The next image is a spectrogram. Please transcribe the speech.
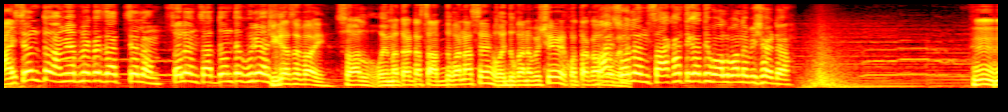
আইসেন তো আমি আপনার কাছে যাচ্ছিলাম। চলেন চার দন্তে ঘুরে আসি। ঠিক আছে ভাই চল ওই মাথা একটা চার দোকান আছে ওই দোকানে বসে কথা কওয়া ভাই চলেন চা খাতে খাতে বলবা না বিষয়টা। হুম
